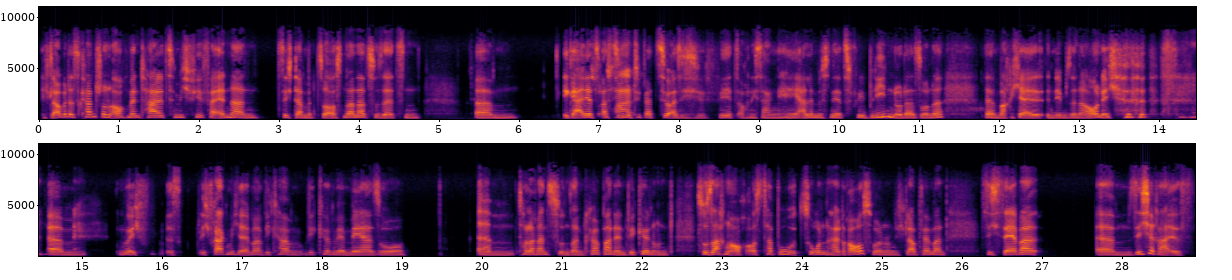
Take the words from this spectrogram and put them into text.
ich glaube, das kann schon auch mental ziemlich viel verändern, sich damit so auseinanderzusetzen. Ähm, egal jetzt, was die Motivation, also ich will jetzt auch nicht sagen, hey, alle müssen jetzt free bleeden oder so, ne? Äh, Mache ich ja in dem Sinne auch nicht. ähm, nur ich, ich frage mich ja immer, wie, kann, wie können wir mehr so ähm, Toleranz zu unseren Körpern entwickeln und so Sachen auch aus Tabuzonen halt rausholen. Und ich glaube, wenn man sich selber ähm, sicherer ist,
